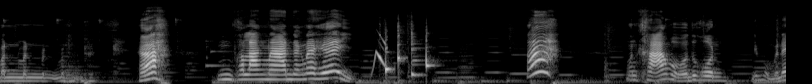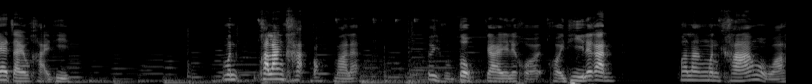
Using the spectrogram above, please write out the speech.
มันมันมันฮะมึงพลังนานจังนะเฮ้ยฮะมันค้างบอกว่าทุกคนนี่ผมไม่แน่ใจว่าขายที มันพลังค้างอ๋อมาแล้ว เฮ้ยผมตกใจเลยขอขออีกทีแล้วกัน พลังมันค้างบอกวะ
